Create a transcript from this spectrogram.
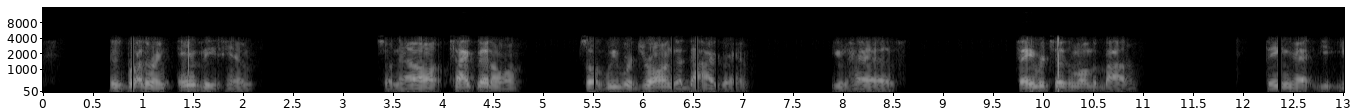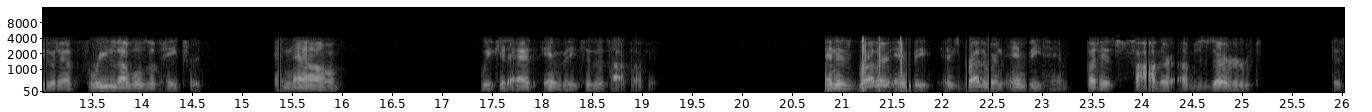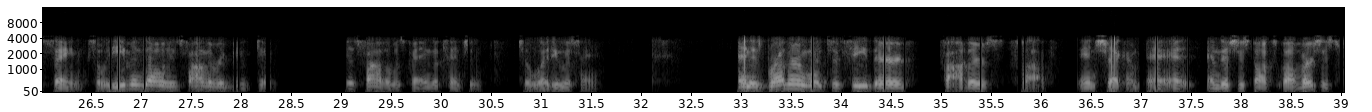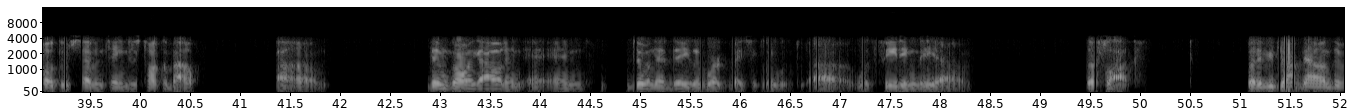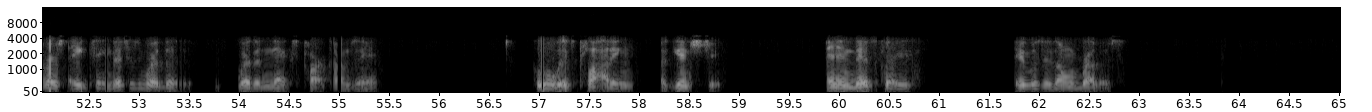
his brethren envied him. So now tack that on. So if we were drawing a diagram, you'd have favoritism on the bottom. Then you, you would have three levels of hatred. And now we could add envy to the top of it. And his brother envied his brethren envied him, but his father observed the same. So even though his father rebuked him, his father was paying attention to what he was saying. And his brethren went to feed their father's flock in Shechem. And, and this just talks about verses 12 through 17, just talk about um, them going out and, and doing their daily work, basically, with, uh, with feeding the uh, the flock. But if you drop down to verse 18, this is where the where the next part comes in. Who is plotting against you? And in this case, it was his own brothers.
